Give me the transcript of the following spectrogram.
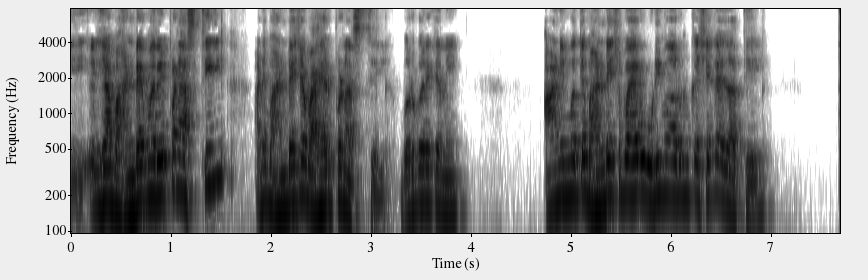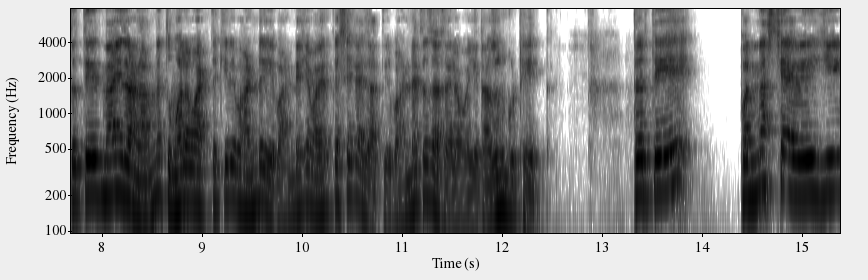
ह्या भांड्यामध्ये पण असतील आणि भांड्याच्या बाहेर पण असतील. बरोबर आहे का नाही? आणि मग ते भांड्याच्या बाहेर उडी मारून कसे काय जातील? तर ते नाही जाणार ना. तुम्हाला वाटतं की ते भांडं आहे. भांड्याच्या बाहेर कसे काय जातील? भांड्यातच असायला पाहिजेत. अजून कुठे आहेत? तर ते पन्नासच्या ऐवजी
